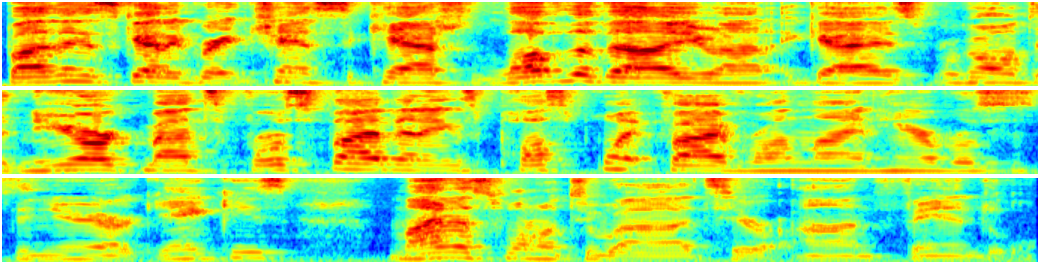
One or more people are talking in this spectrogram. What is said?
but I think it's got a great chance to cash. Love the value on it, guys. We're going with the New York Mets first five innings plus 0.5 run line here versus the New York Yankees minus 102 odds here on FanDuel.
